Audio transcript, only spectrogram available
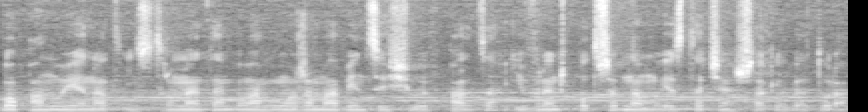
bo panuje nad instrumentem, bo może ma więcej siły w palcach i wręcz potrzebna mu jest ta cięższa klawiatura.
